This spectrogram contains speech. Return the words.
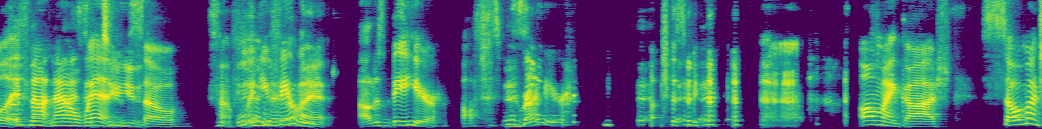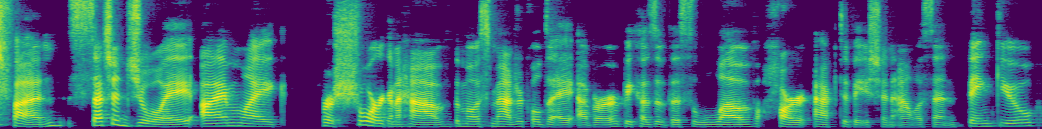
Well, if not now, when? So when you feel it? I'll just be here. I'll just be right here. I'll just be. oh my gosh. So much fun. Such a joy. I'm like for sure going to have the most magical day ever because of this love heart activation, Alison. Thank you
